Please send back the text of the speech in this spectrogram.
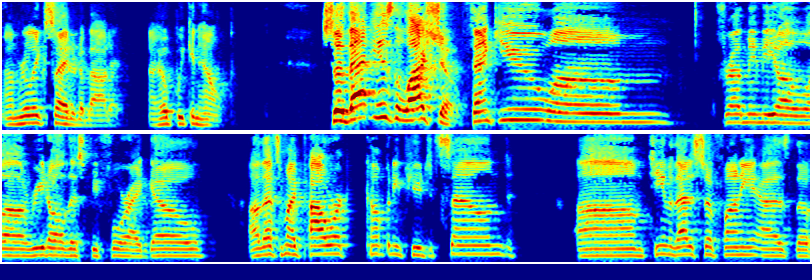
I'm really excited about it. I hope we can help. So that is the live show. Thank you um, for maybe I'll uh, read all this before I go. Uh, that's my power company, Puget Sound. Um, Tina, that is so funny. As the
